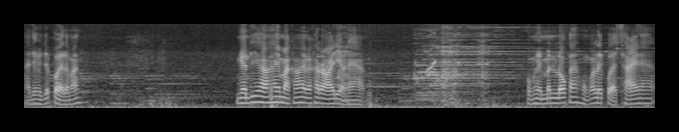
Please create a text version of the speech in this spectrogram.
อเดี๋ยวผมจะเปิดแล้วมั้ง เงินที่เขาให้มาเขาให้มาแค่ร้อยเดียวนะครับ ผมเห็นมันลกนะ ผมก็เลยเปิดใช้นะ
